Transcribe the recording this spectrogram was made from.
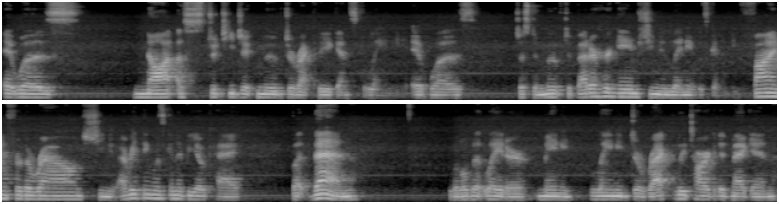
it was not a strategic move directly against Lainey. It was just a move to better her game. She knew Lainey was going to be fine for the round. She knew everything was going to be okay. But then, a little bit later, Lainey directly targeted Megan,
